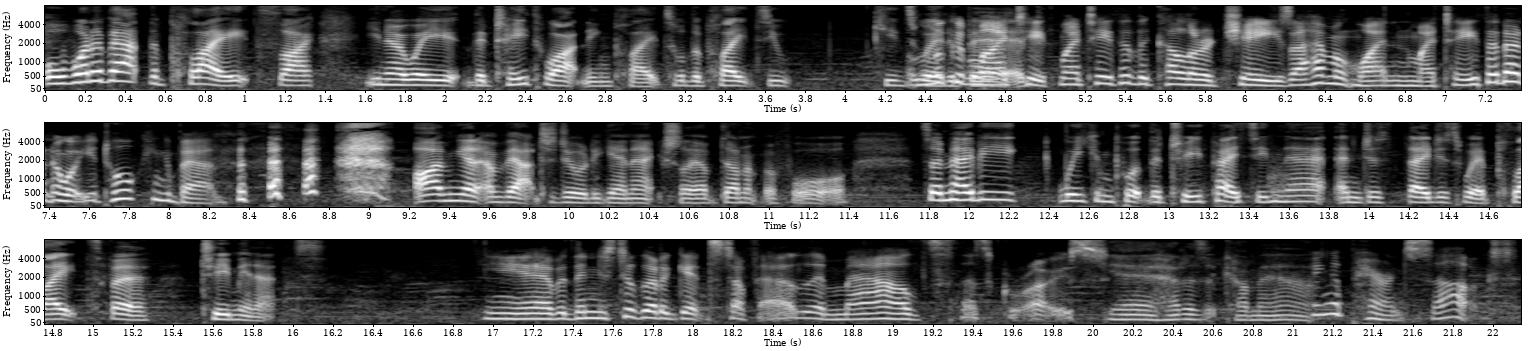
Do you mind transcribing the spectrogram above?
Or what about the plates, like you know, where you, the teeth whitening plates or the plates you kids wear Look at my teeth. My teeth are the colour of cheese. I haven't whitened my teeth. I don't know what you're talking about. I'm gonna, about to do it again. Actually, I've done it before. So maybe we can put the toothpaste in there and just they just wear plates for two minutes. Yeah, but then you still got to get stuff out of their mouths. That's gross. Yeah, how does it come out? Being a parent sucks.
